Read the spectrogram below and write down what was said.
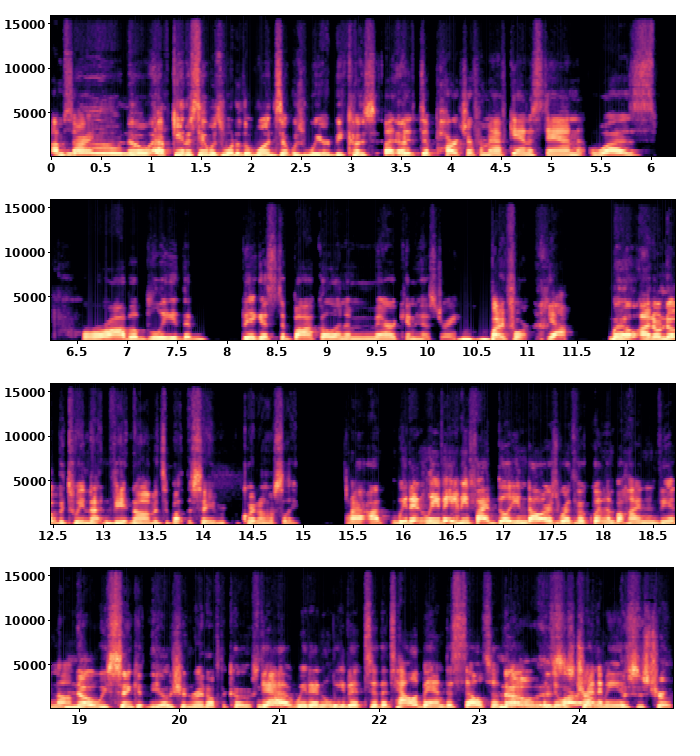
I'm sorry. no, no, Afghanistan was one of the ones that was weird because But Af- the departure from Afghanistan was probably the biggest debacle in American history. by far. Yeah. Well, I don't know. Between that and Vietnam, it's about the same, quite honestly. We didn't leave $85 billion worth of equipment behind in Vietnam. No, we sank it in the ocean right off the coast. Yeah, we didn't leave it to the Taliban to sell to, the, No, this to is our true. enemies. This is true.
